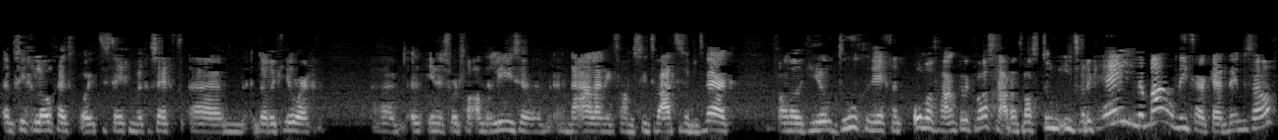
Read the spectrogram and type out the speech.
Een psycholoog heeft ooit eens tegen me gezegd um, dat ik heel erg in een soort van analyse, naar aanleiding van situaties op het werk, van dat ik heel doelgericht en onafhankelijk was. Nou, dat was toen iets wat ik helemaal niet herkende in mezelf.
